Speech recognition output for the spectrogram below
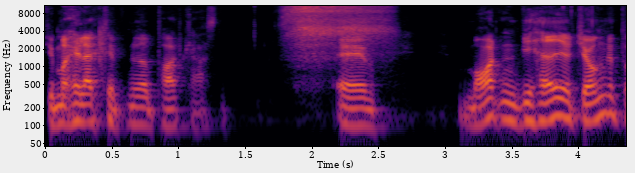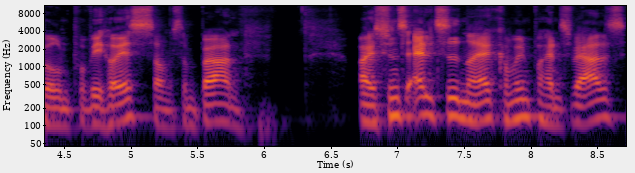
vi må hellere klippe den ud af podcasten. Øhm, Morten, vi havde jo Junglebogen på VHS som, som børn. Og jeg synes altid, når jeg kom ind på hans værelse,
